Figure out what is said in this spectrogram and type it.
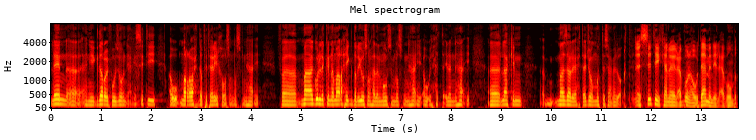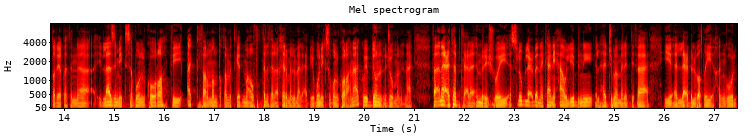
لين آه، يعني يقدروا يفوزون. يعني السيتي أو مرة واحدة في تاريخه وصل نصف النهائي. فما أقول لك إنه ما راح يقدر يوصل هذا الموسم نصف النهائي أو حتى إلى النهائي. آه، لكن ما زالوا يحتاجون متسع من الوقت. السيتي كانوا يلعبون أو دائما يلعبون بطريقة انه لازم يكسبون الكورة في أكثر منطقة متقدمة أو في الثلث الأخير من الملعب. يبون يكسبون الكورة هناك ويبدون الهجوم من هناك. فأنا اعتبت على أمري شوي أسلوب لعبه إنه كان يحاول يبني الهجمة من الدفاع اللعب البطيء خلينا نقول.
